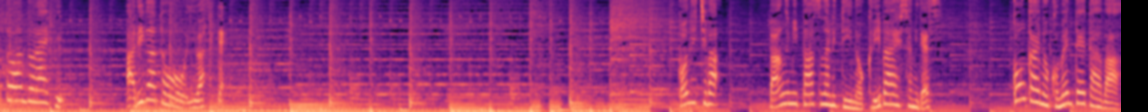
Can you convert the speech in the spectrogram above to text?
ハートライフ。ありがとうを言わせて。こんにちは。番組パーソナリティの栗林さみです。今回のコメンテーターは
